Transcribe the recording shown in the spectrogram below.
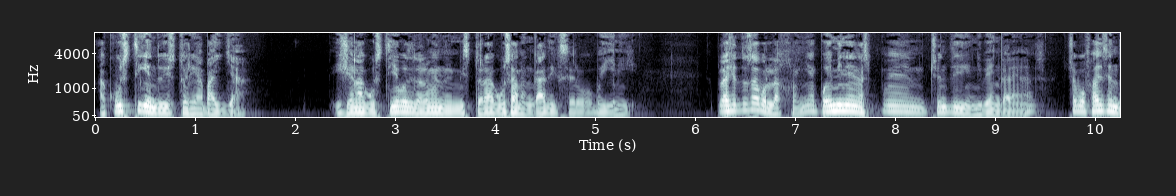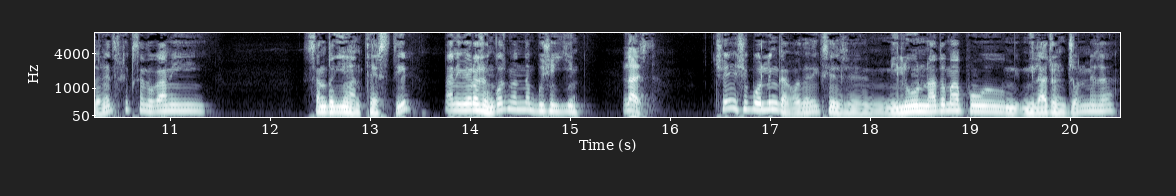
ακούστηκε του η ιστορία παγιά. Είχε να ακουστεί, όπως λέμε εμείς τώρα ακούσαμε κάτι, ξέρω, που γίνηκε. Απλά είχε τόσα πολλά χρόνια που έμεινε, ας πούμε, και δεν την είπε κανένας. Και αποφάσισε το Netflix να το κάνει σαν ντοκιμαντέρ στυλ, να ενημερώσει τον κόσμο να που είχε γίνει. Μάλιστα. Και έχει πολύ κακό, δηλαδή ξέρεις, ε, μιλούν άτομα που μιλά τον Τζον μέσα.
